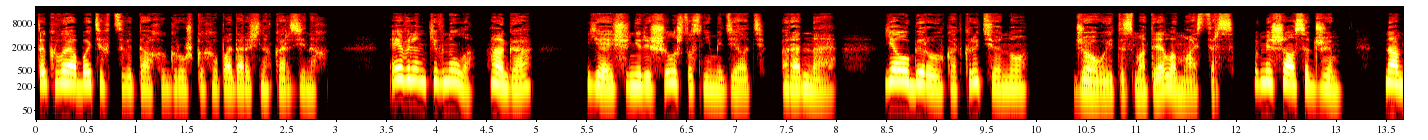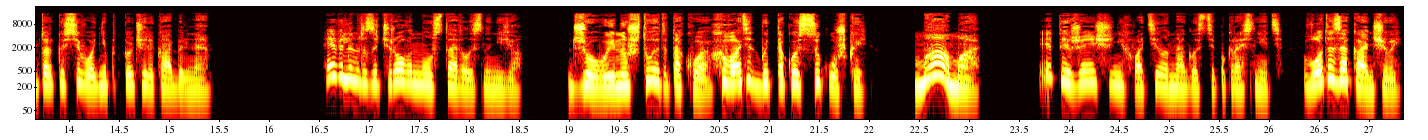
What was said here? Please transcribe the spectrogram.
«Так вы об этих цветах, игрушках и подарочных корзинах?» Эвелин кивнула. «Ага. Я еще не решила, что с ними делать. Родная. Я уберу их к открытию, но...» «Джоуи, ты смотрела «Мастерс»?» — вмешался Джим. «Нам только сегодня подключили кабельное». Эвелин разочарованно уставилась на нее. «Джоуи, ну что это такое? Хватит быть такой сыкушкой!» «Мама!» Этой женщине хватило наглости покраснеть. «Вот и заканчивай!»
